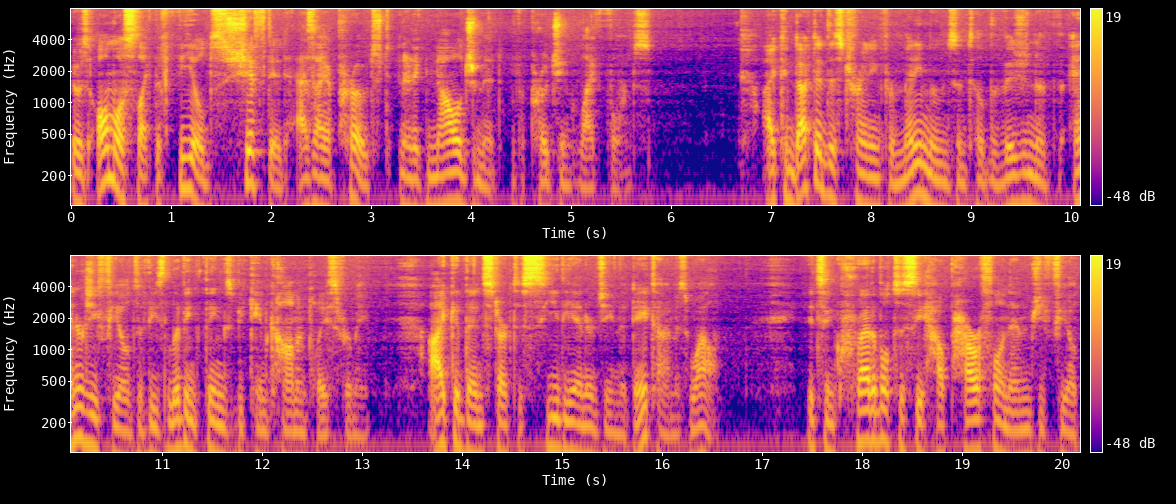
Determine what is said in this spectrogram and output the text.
It was almost like the fields shifted as I approached in an acknowledgement of approaching life forms. I conducted this training for many moons until the vision of energy fields of these living things became commonplace for me. I could then start to see the energy in the daytime as well. It's incredible to see how powerful an energy field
